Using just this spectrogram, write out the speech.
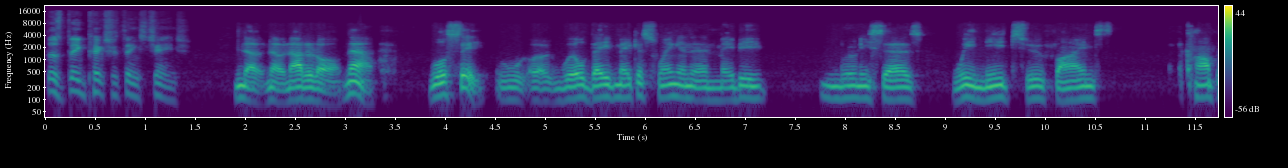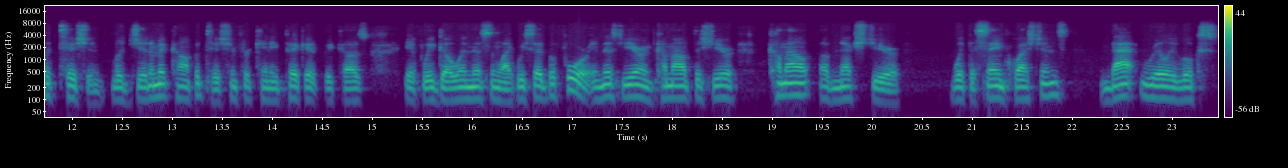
those big picture things change. No, no, not at all. Now, we'll see. Uh, will they make a swing and then maybe Rooney says we need to find a competition, legitimate competition for Kenny Pickett because if we go in this and like we said before, in this year and come out this year, come out of next year with the same questions, that really looks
